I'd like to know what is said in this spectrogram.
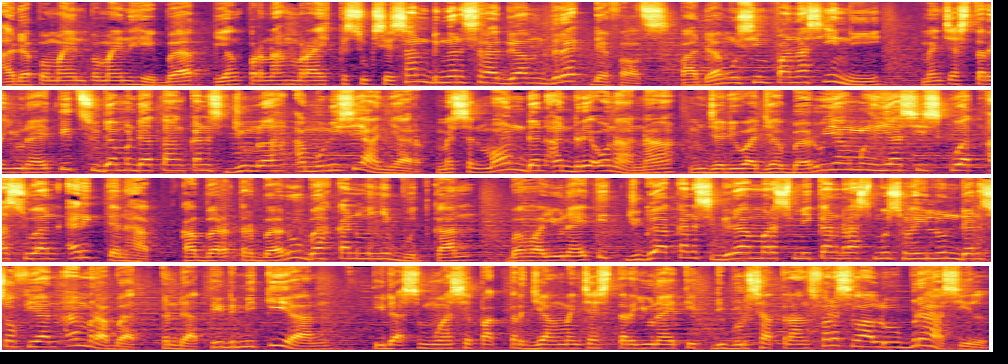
Ada pemain-pemain hebat yang pernah meraih kesuksesan dengan seragam Red Devils. Pada musim panas ini, Manchester United sudah mendatangkan sejumlah amunisi anyar. Mason Mount dan Andre Onana menjadi wajah baru yang menghiasi skuad asuhan Erik Ten Hag. Kabar terbaru bahkan menyebutkan bahwa United juga akan segera meresmikan Rasmus Højlund dan Sofian Amrabat. Kendati demikian, tidak semua sepak terjang Manchester United di bursa transfer selalu berhasil.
